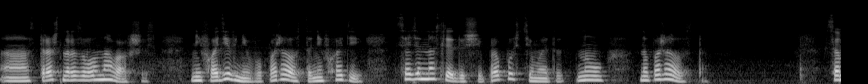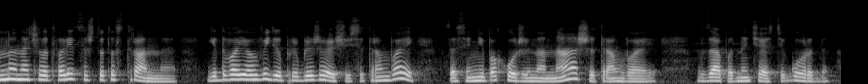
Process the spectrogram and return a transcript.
э, страшно разволновавшись. Не входи в него, пожалуйста, не входи. Сядем на следующий, пропустим этот. Ну, ну, пожалуйста. Со мной начало твориться что-то странное. Едва я увидел приближающийся трамвай, совсем не похожий на наши трамваи в западной части города –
